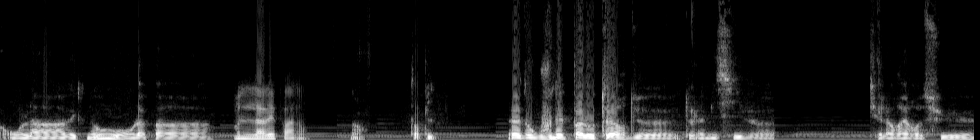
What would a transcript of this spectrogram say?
on l'a avec nous ou on l'a pas? Vous ne l'avez pas, non Tant pis. Euh, donc vous n'êtes pas l'auteur de, de la missive euh, qu'elle aurait reçue,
